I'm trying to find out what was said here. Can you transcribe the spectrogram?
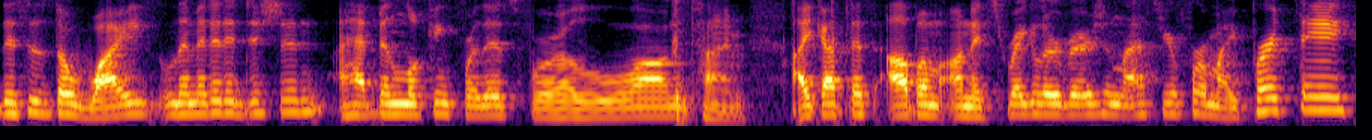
This is the white limited edition. I had been looking for this for a long time. I got this album on its regular version last year for my birthday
